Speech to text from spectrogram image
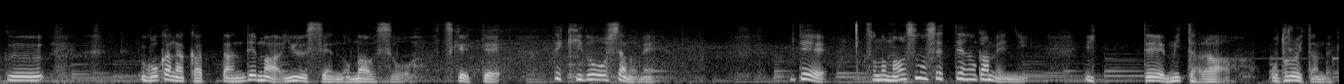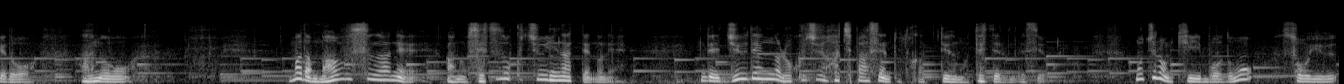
く動かなかったんで、まあ、有線のマウスをつけて、で、起動したのね。で、そのマウスの設定の画面に行ってみたら、驚いたんだけど、あの、まだマウスがね、あの接続中になってんのね。で、充電が68%とかっていうのも出てるんですよ。もちろんキーボードもそういう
